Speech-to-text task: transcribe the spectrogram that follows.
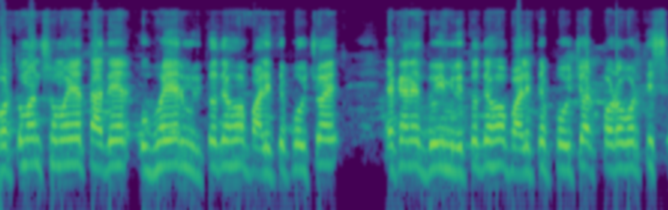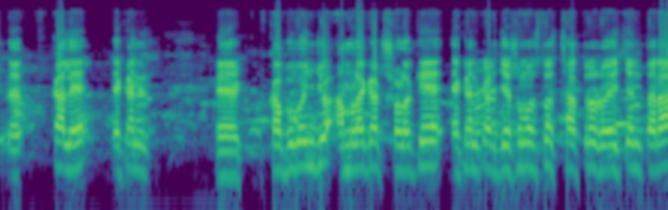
বর্তমান সময়ে তাদের উভয়ের মৃতদেহ বাড়িতে পৌঁছয়। এখানে দুই মৃতদেহ বাড়িতে পৌঁছার পরবর্তী কালে এখানে কাবুগঞ্জ আমলাঘাট সড়কে এখানকার যে সমস্ত ছাত্র রয়েছেন তারা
